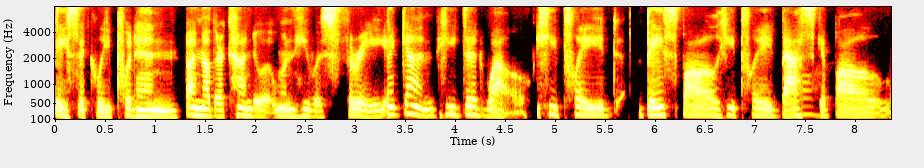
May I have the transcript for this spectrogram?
basically put in another conduit when he was three. Again, he did well. He played baseball, he played basketball.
